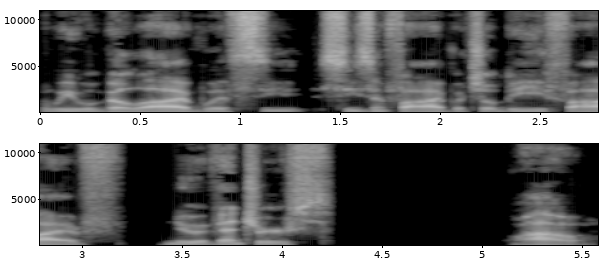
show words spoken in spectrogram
We will go live with se- season five, which will be five new adventures. Wow.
